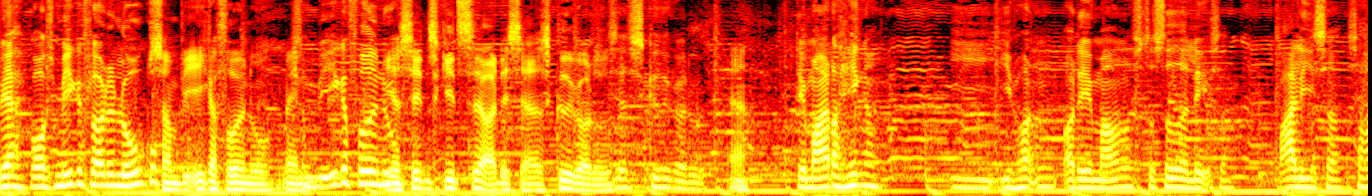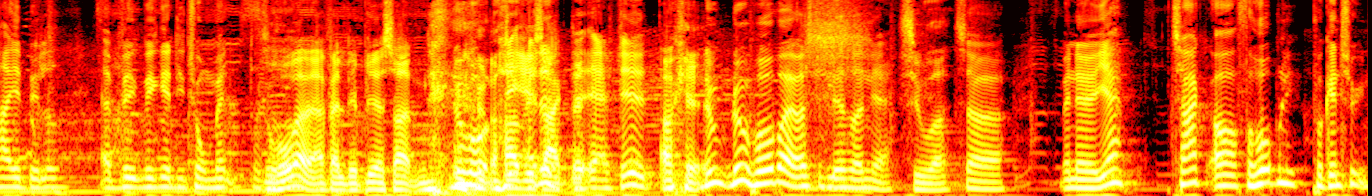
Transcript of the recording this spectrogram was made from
ja, vores mega flotte logo, som vi ikke har fået endnu. Men som vi ikke har fået endnu. vi har set en skitse, og det ser skide godt ud. Det ser skide godt ud. Ja. Det er mig, der hænger i, i hånden, og det er Magnus, der sidder og læser. Bare lige så, så har I et billede af hvil- hvilke af de to mænd, der Nu håber jeg i hvert fald, det bliver sådan. Nu, nu har det vi sagt det. Ja, det Okay, nu, nu håber jeg også, det bliver sådan, ja. super. Så, men øh, ja, tak, og forhåbentlig på gensyn.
